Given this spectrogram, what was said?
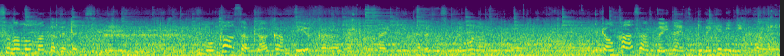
そのまま食べたりするえでもお母さんがあかんって言うから最近食べさせてもらった。だからお母さんといない時だけニンニク食べる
